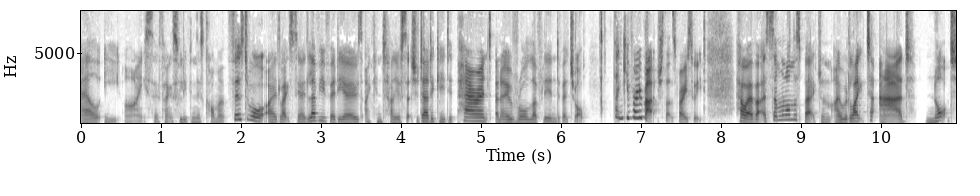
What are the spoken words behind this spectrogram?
L E I. So thanks for leaving this comment. First of all, I'd like to say I love your videos. I can tell you're such a dedicated parent and overall lovely individual. Thank you very much. That's very sweet. However, as someone on the spectrum, I would like to add, not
